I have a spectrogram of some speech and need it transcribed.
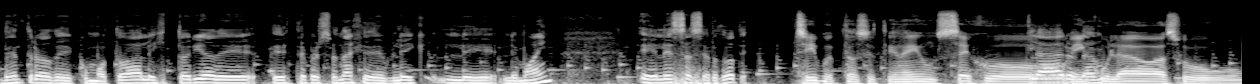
dentro de como toda la historia de, de este personaje de Blake Le- Lemoine, él es sacerdote. Sí, pues entonces tiene ahí un sesgo Claro, vinculado a su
